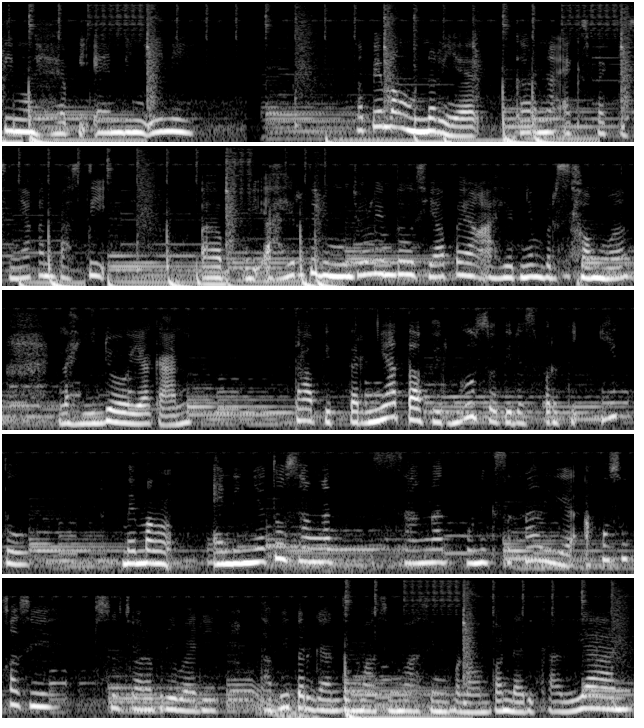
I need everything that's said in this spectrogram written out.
tim happy ending ini. Tapi emang bener ya karena ekspektasinya kan pasti uh, di akhir tuh dimunculin tuh siapa yang akhirnya bersama Nahido ya kan. Tapi ternyata Ferguson tidak seperti itu. Memang endingnya tuh sangat sangat unik sekali ya. Aku suka sih secara pribadi. Tapi tergantung masing-masing penonton dari kalian.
